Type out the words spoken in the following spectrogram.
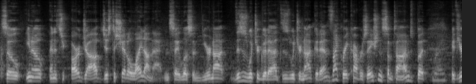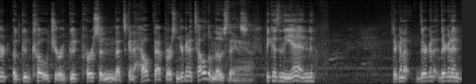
So you know and it's our job just to shed a light on that and say listen you're not this is what you're good at this is what you're not good at. It's not great conversations sometimes but Right. if you're a good coach or a good person that's going to help that person you're going to tell them those things. Yeah. because in the end they're going to they're going to they're going to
